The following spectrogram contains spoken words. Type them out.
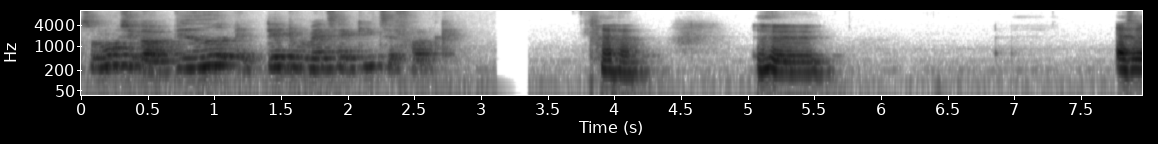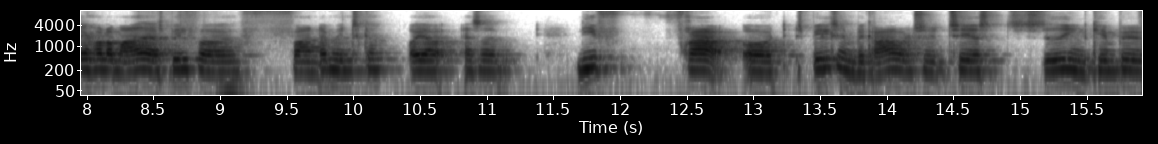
som musiker at vide, at det du er med til at give til folk? øh. Altså, jeg holder meget af at spille for, for andre mennesker, og jeg, altså, lige fra at spille til en begravelse til at sidde i en kæmpe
